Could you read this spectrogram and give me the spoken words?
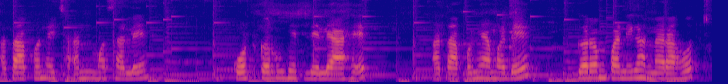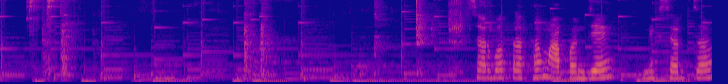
आता आपण हे छान मसाले कोट करून घेतलेले आहेत. आता आपण ह्यामध्ये गरम पाणी घालणार आहोत. सर्वप्रथम आपण जे मिक्सरचं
